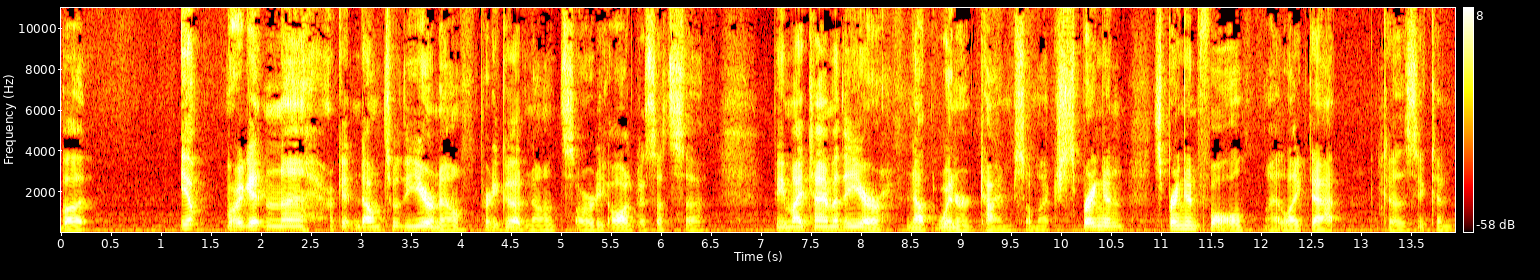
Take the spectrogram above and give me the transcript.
but yep, we're getting uh, we're getting down through the year now. Pretty good now. It's already August. That's uh, be my time of the year, not winter time so much. Spring and spring and fall, I like that because you can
